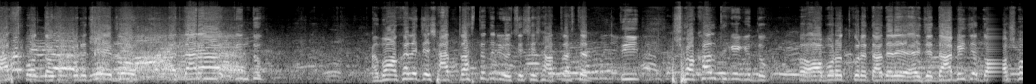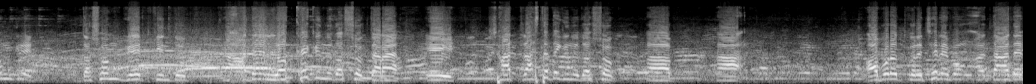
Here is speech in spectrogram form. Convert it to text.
রাজপথ দখল করেছে এবং তারা কিন্তু মহাখালী যে সাত রাস্তাটি রয়েছে সেই সাত রাস্তাটি সকাল থেকে কিন্তু অবরোধ করে তাদের যে দাবি যে দশম গ্রেড দশম গ্রেড কিন্তু আদায়ের লক্ষ্যে কিন্তু দর্শক তারা এই সাত রাস্তাতে কিন্তু দর্শক অবরোধ করেছেন এবং তাদের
